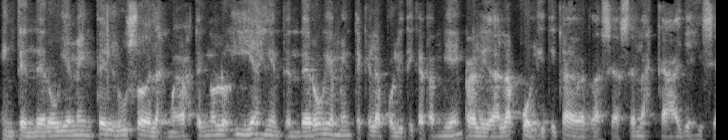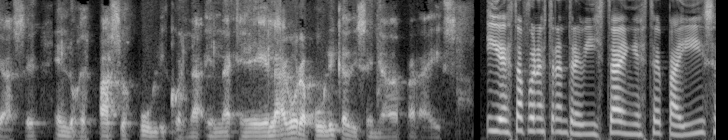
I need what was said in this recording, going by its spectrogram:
entender obviamente el uso de las nuevas tecnologías y entender obviamente que la política también, en realidad la política de verdad se hace en las calles y se hace en los espacios públicos público, en, la, la, el ágora pública diseñada para eso. Y esta fue nuestra entrevista en este país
